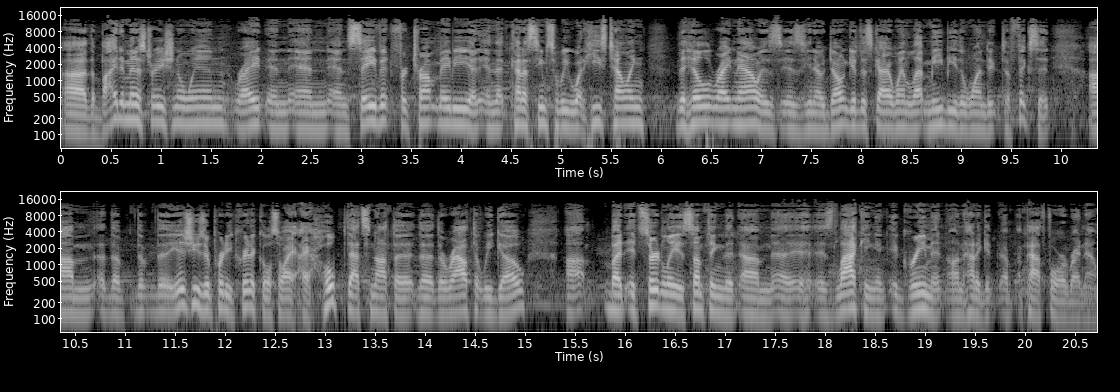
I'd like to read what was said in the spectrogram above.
uh, the Biden administration a win, right? And and and save it for Trump, maybe. And that kind of seems to be what he's telling the Hill right now is is you know, don't give this guy a win. Let me be the one to, to fix it. Um, the, the, the issues are pretty critical, so I, I hope that's not the, the, the route that we go. Uh, but it certainly is something that um, uh, is lacking agreement on how to get a path forward right now.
